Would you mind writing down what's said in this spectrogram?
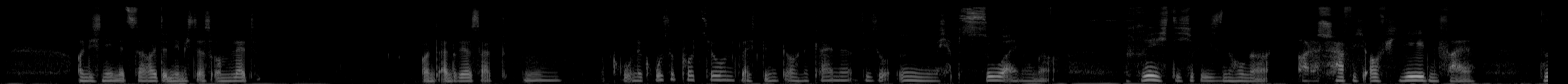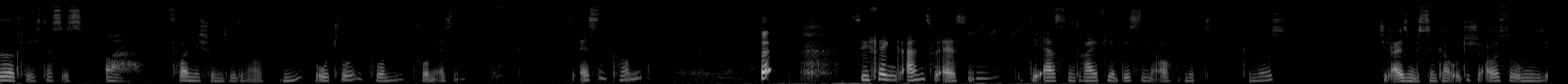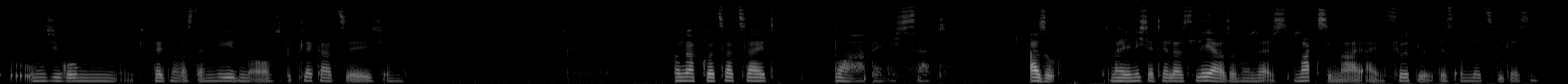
Und ich nehme jetzt da heute, nehme ich das Omelett. Und Andreas sagt, mm, eine große Portion, vielleicht genügt auch eine kleine. Sie so, mm, ich habe so einen Hunger, richtig Riesenhunger. Oh, das schaffe ich auf jeden Fall. Wirklich, das ist, oh, freue mich schon so drauf. Hm? O-Ton vorm, vorm Essen. Das Essen kommt. Sie fängt an zu essen. Die ersten drei, vier Bissen auch mit Genuss. Sieht alles ein bisschen chaotisch aus, so um sie, um sie rum. Und fällt mal was daneben auch. Sie bekleckert sich und und nach kurzer Zeit, boah, bin ich satt. Also, ich meine nicht, der Teller ist leer, sondern da ist maximal ein Viertel des Omelettes gegessen.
